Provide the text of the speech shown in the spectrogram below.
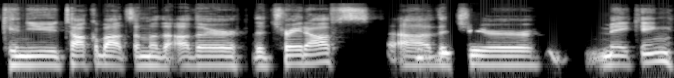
Can you talk about some of the other the trade-offs uh, mm-hmm. that you're making? In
